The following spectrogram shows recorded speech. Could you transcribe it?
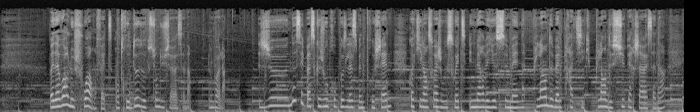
bah, d'avoir le choix en fait entre deux options du Shavasana. Voilà. Je ne sais pas ce que je vous propose la semaine prochaine. Quoi qu'il en soit, je vous souhaite une merveilleuse semaine, plein de belles pratiques, plein de super Shavasana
